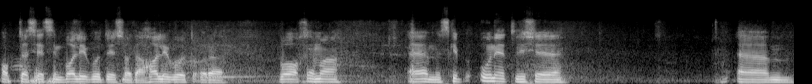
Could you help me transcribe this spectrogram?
ob das jetzt in Bollywood ist oder Hollywood oder wo auch immer. Ähm, es gibt unendliche ähm,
